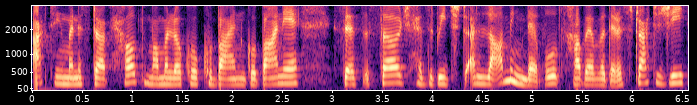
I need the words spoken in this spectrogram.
Acting Minister of Health Mmamoloko Kubayi Ngqakula says the surge has reached alarming levels. However, their strategy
